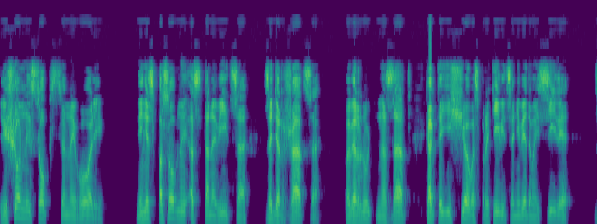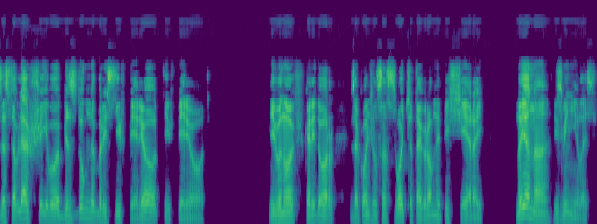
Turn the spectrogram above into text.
лишенный собственной воли и не способный остановиться, задержаться, повернуть назад, как-то еще воспротивиться неведомой силе, заставлявшей его бездумно брести вперед и вперед. И вновь коридор закончился сводчатой огромной пещерой, но и она изменилась.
